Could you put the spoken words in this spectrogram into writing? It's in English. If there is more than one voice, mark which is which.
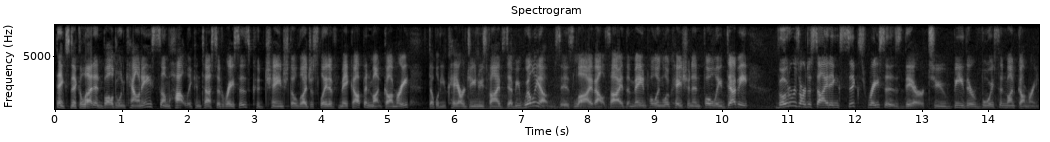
Speaker 1: Thanks, Nicolette. In Baldwin County, some hotly contested races could change the legislative makeup in Montgomery. WKRG News 5's Debbie Williams is live outside the main polling location in Foley. Debbie, voters are deciding six races there to be their voice in Montgomery.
